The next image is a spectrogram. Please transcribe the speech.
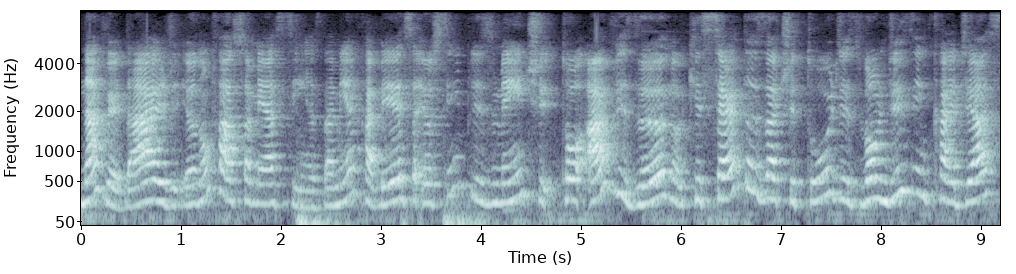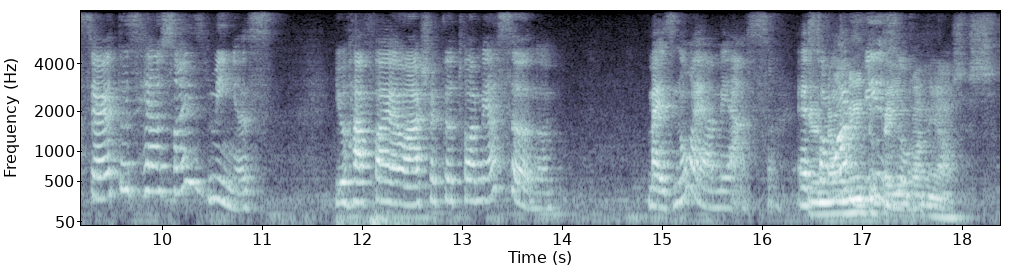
Na verdade, eu não faço ameaçinhas. Na minha cabeça, eu simplesmente tô avisando que certas atitudes vão desencadear certas reações minhas. E o Rafael acha que eu tô ameaçando. Mas não é ameaça. É eu só um aviso. com ameaças.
